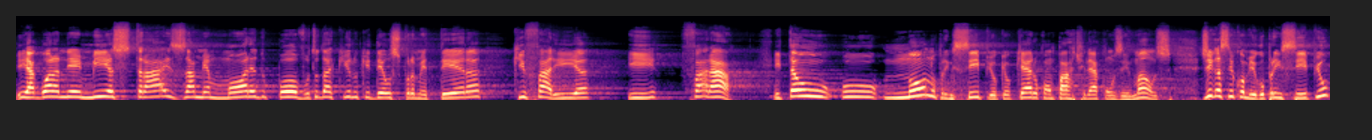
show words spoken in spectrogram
E agora Neemias traz à memória do povo tudo aquilo que Deus prometera que faria e fará. Então, o nono princípio que eu quero compartilhar com os irmãos, diga assim comigo: o princípio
